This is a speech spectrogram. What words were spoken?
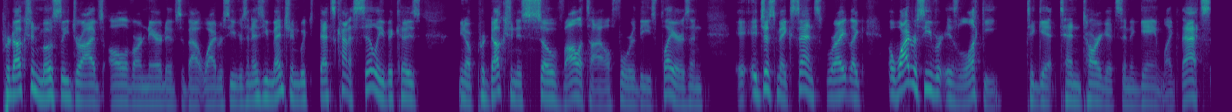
production mostly drives all of our narratives about wide receivers. And as you mentioned, which that's kind of silly because, you know, production is so volatile for these players. And it, it just makes sense, right? Like a wide receiver is lucky to get 10 targets in a game. Like that's,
